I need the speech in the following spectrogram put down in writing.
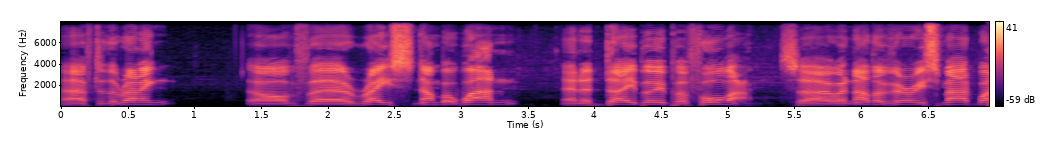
after the running of uh, race number one and a debut performer. So another very smart one.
